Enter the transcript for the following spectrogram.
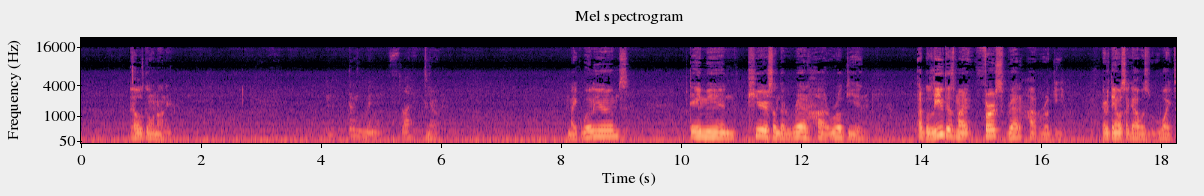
the hell's going on here? Three minutes left. Yeah. Mike Williams. Dameon Pierce on the red hot rookie. I believe this is my first red hot rookie. Everything else I got was white.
